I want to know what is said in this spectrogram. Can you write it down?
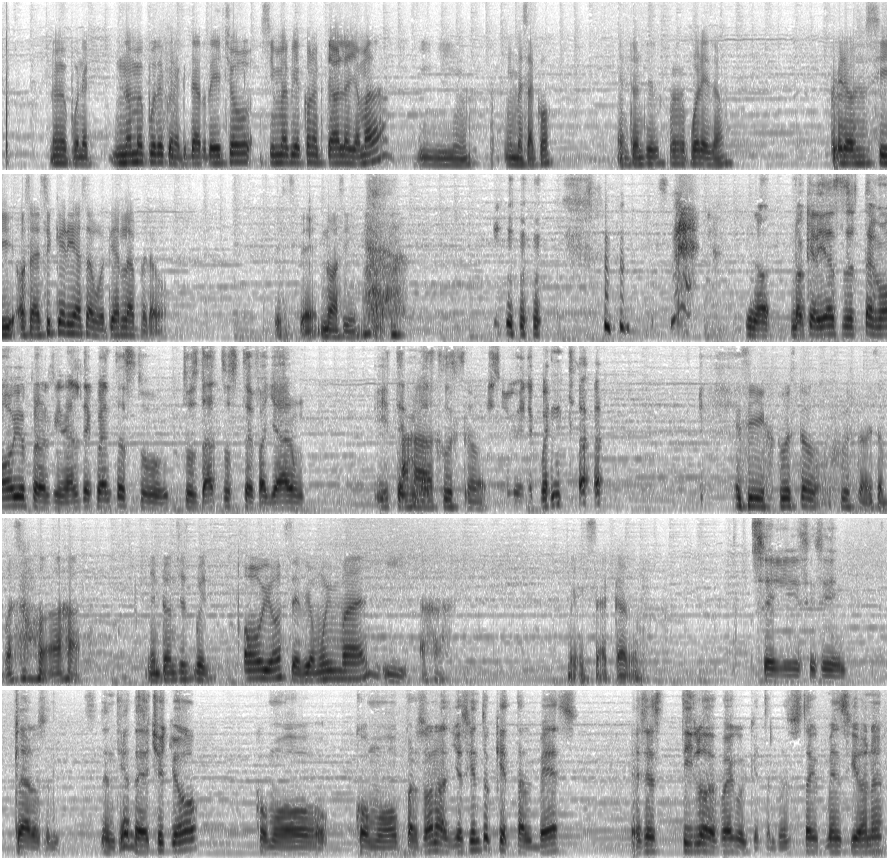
no me, pone, no me pude conectar. De hecho, sí me había conectado a la llamada y, y me sacó. Entonces fue por eso. Pero sí, o sea, sí quería sabotearla, pero este, no así. No, no querías ser tan obvio, pero al final de cuentas tus datos te fallaron. Y te justo. de cuenta. Sí, justo, justo eso pasó. Ajá. Entonces, pues, obvio, se vio muy mal y ajá. Me sacaron. Sí, sí, sí. Claro, se, entiende. De hecho, yo, como, como persona, yo siento que tal vez ese estilo de juego y que tal vez usted menciona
